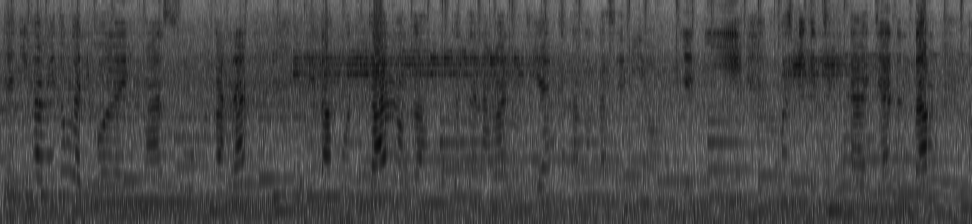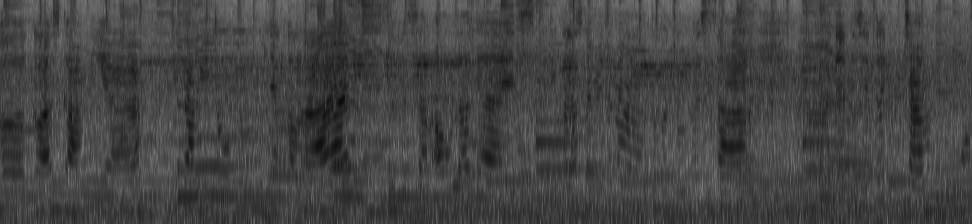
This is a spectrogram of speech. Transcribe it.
jadi kami tuh nggak dibolehin masuk karena ditakutkan mengganggu ketenangan ujian kakak-kakak senior. Jadi aku sedikit cerita aja tentang uh, kelas kami ya. Jadi kami tuh punya kelas sebesar aula guys. Jadi kelas kami itu memang betul-betul besar. Uh, dan di situ campur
